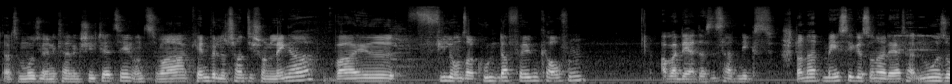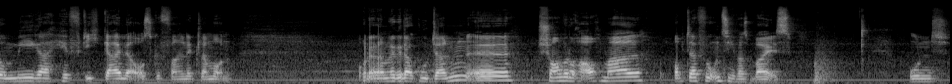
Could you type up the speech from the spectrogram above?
Dazu muss ich eine kleine Geschichte erzählen. Und zwar kennen wir Lashanti schon länger, weil viele unserer Kunden da Felgen kaufen. Aber der, das ist halt nichts Standardmäßiges, sondern der hat halt nur so mega heftig geile, ausgefallene Klamotten. Und dann haben wir gedacht, gut, dann äh, schauen wir doch auch mal, ob da für uns nicht was bei ist. Und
